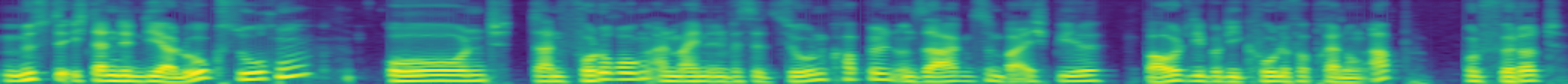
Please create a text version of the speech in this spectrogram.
müsste ich dann den Dialog suchen und dann Forderungen an meine Investitionen koppeln und sagen zum Beispiel, baut lieber die Kohleverbrennung ab und fördert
